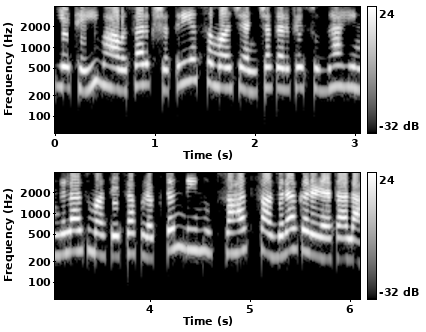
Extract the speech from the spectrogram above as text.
येथेही भावसार क्षत्रिय समाज यांच्यातर्फे सुद्धा हिंगलाज मातेचा प्रकटन दिन उत्साहात साजरा करण्यात आला.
